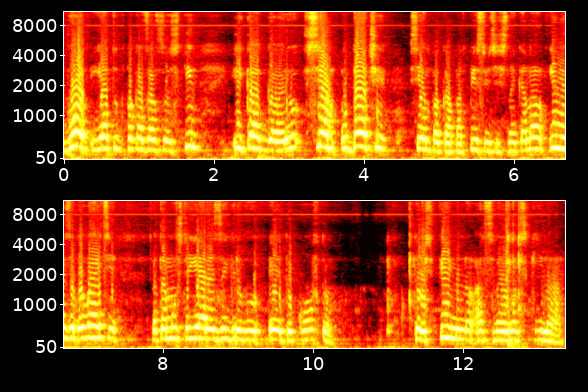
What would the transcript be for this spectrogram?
Вот, я тут показал свой скин. И как говорю, всем удачи, всем пока, подписывайтесь на канал. И не забывайте, потому что я разыгрываю эту кофту, то есть фирменную от своего скина.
